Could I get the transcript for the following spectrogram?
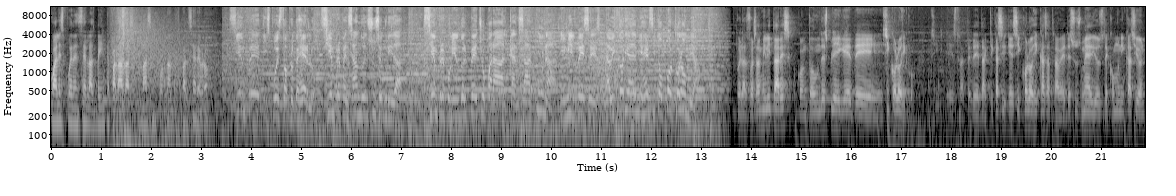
cuáles pueden ser las 20 palabras más importantes para el cerebro Siempre dispuesto a protegerlo, siempre pensando en su seguridad, siempre poniendo el pecho para alcanzar una y mil veces la victoria de mi ejército por Colombia. Pues las fuerzas militares, con todo un despliegue de psicológico, de tácticas eh, psicológicas a través de sus medios de comunicación,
